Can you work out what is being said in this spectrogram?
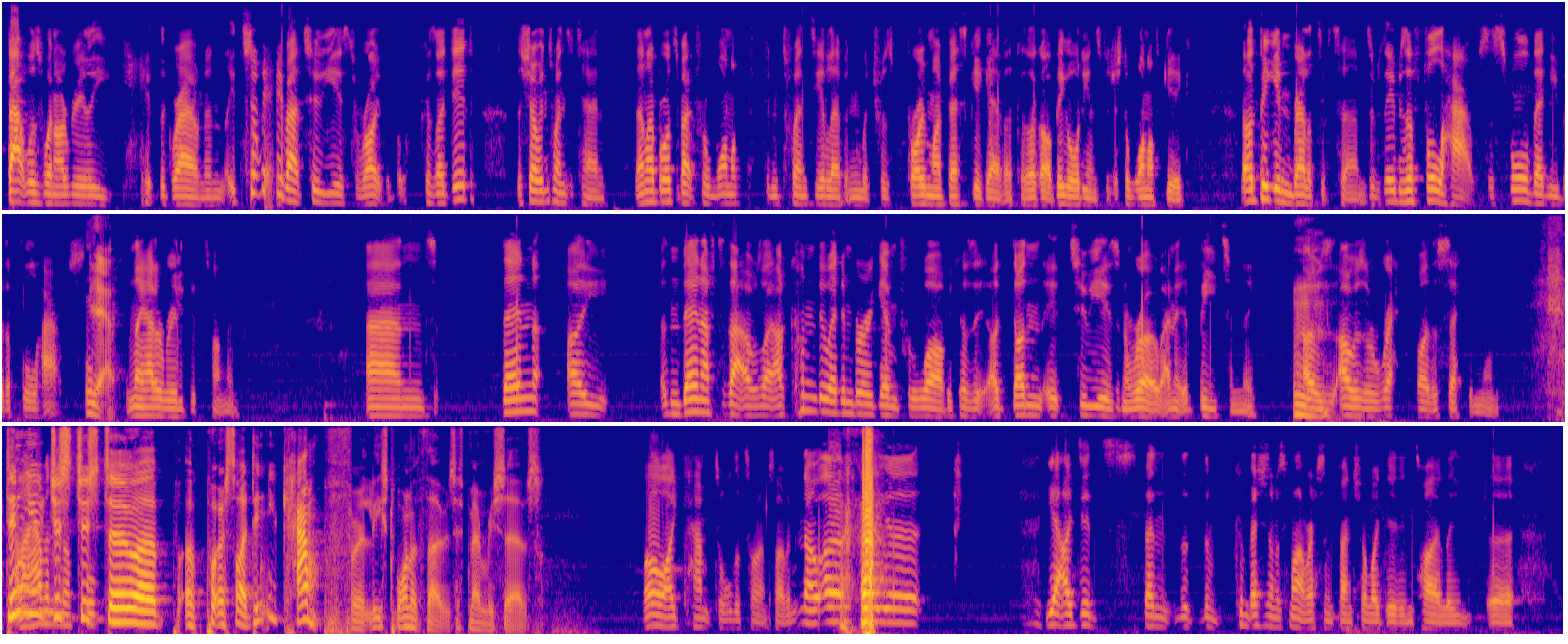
that was when I really hit the ground. And it took me about two years to write the book because I did the show in 2010. Then I brought it back for a one off in 2011, which was probably my best gig ever because I got a big audience for just a one off gig. Uh, big in relative terms. It was, it was a full house, a small venue, but a full house Yeah. and they had a really good time. And then I, and then after that, I was like, I couldn't do Edinburgh again for a while because it, I'd done it two years in a row and it had beaten me. I Mm. was I was a wreck by the second one. Didn't you just just to uh, uh, put aside? Didn't you camp for at least one of those, if memory serves? Oh, I camped all the time, Simon. No, um, I, uh, yeah, I did spend the the Confessions of a Smart Wrestling fan show. I did entirely. Uh,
